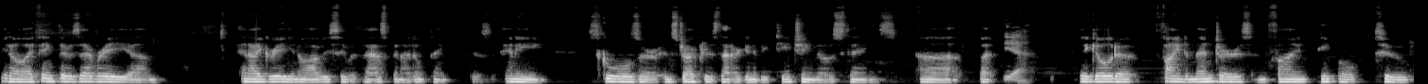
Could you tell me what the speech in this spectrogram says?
you know, I think there's every, um, and I agree. You know, obviously with Aspen, I don't think there's any schools or instructors that are going to be teaching those things. Uh, but yeah, they go to find mentors and find people to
